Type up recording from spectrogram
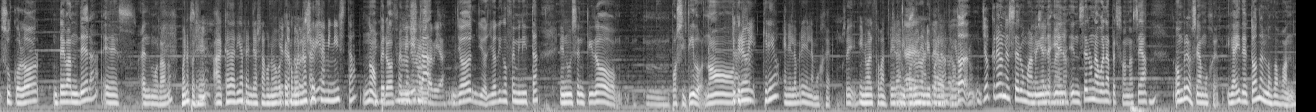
su color de bandera es el morado. Bueno, ¿Ah, pues sí? eh, a cada día aprenderás algo nuevo, porque como no soy feminista, No, pero feminista, sabía. yo, yo, yo digo feminista en un sentido mm, positivo, no... yo creo, el- creo en el hombre y en la mujer. Sí. Y no alzo bandera ni por Claro, uno ni por otro. yo creo en el ser humano El y en, ser en- humano. en ser una buena persona, sea hombre o sea mujer. Y hay de todo en los dos bandos.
